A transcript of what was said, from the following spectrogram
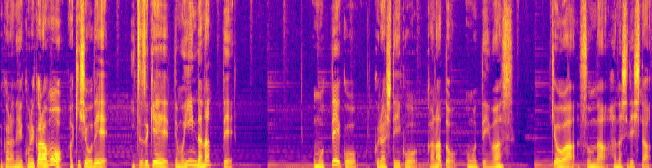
だからねこれからも飽き性で居続けてもいいんだなって思ってこう暮らしていこうかなと思っています。今日はそんな話でした。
